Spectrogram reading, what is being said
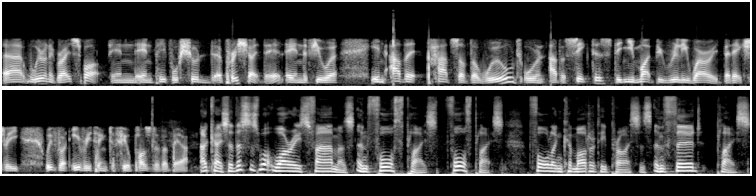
Uh, we're in a great spot, and, and people should appreciate that. And if you were in other parts of the world or in other sectors, then you might be really worried. But actually, we've got everything to feel positive about. Okay, so this is what worries farmers. In fourth place, fourth place, falling commodity prices. In third place,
